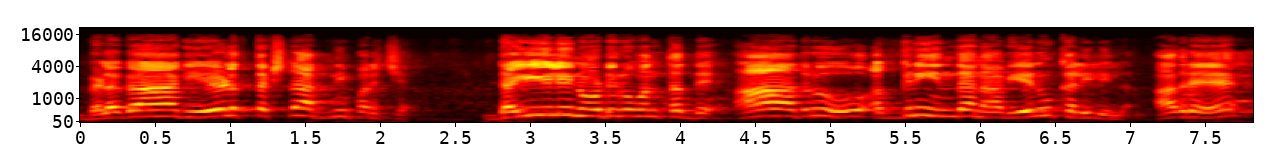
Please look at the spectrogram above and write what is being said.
ಬೆಳಗಾಗಿ ಏಳಿದ ತಕ್ಷಣ ಅಗ್ನಿ ಪರಿಚಯ. ಡೈಲಿ ನೋಡಿರುವಂಥದ್ದೇ ಆದರೂ ಅಗ್ನಿಯಿಂದ ನಾವೇನೂ ಕಲೀಲಿಲ್ಲ. ಆದರೆ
